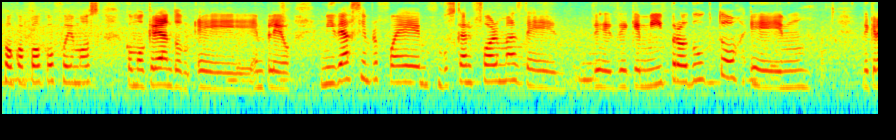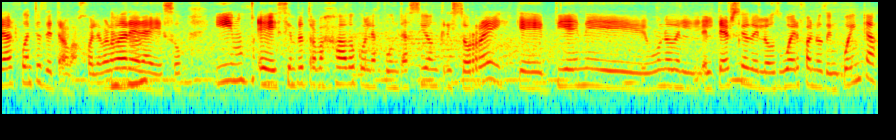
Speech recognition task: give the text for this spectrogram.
poco a poco fuimos como creando eh, empleo. Mi idea siempre fue buscar formas de, que mi producto em, de crear fuentes de trabajo, la verdad era eso. Y eh, siempre he trabajado con la Fundación Cristo Rey, que tiene uno del el tercio de los huérfanos en Cuenca,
